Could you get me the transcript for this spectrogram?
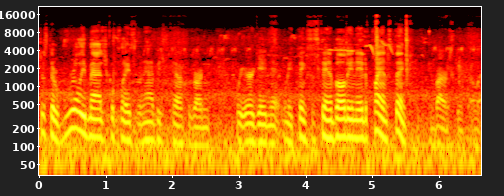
just a really magical place in Happy Botanical Garden. We're irrigating it. When you think sustainability native plants, think Enviroscape LA.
